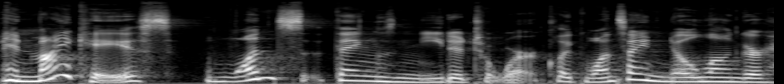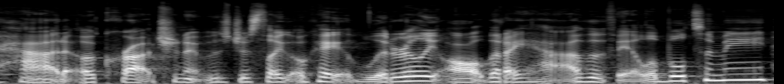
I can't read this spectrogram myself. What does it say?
in my case, once things needed to work, like once I no longer had a crutch and it was just like, okay, literally all that I have available to me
